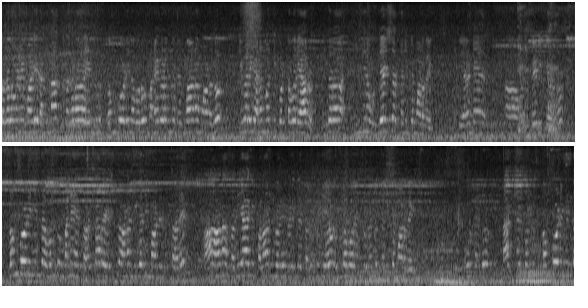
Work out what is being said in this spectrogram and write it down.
ಬದಲಾವಣೆ ಮಾಡಿ ರಂಗನಾಥ್ ನಗರ ಎಂದು ಸ್ಲಂಬೋರ್ಡಿನವರು ಮನೆಗಳನ್ನು ನಿರ್ಮಾಣ ಮಾಡಲು ಇವರಿಗೆ ಅನುಮತಿ ಕೊಟ್ಟವರು ಯಾರು? ಇದರ ಹಿಂದಿನ ಉದ್ದೇಶ ತನಿಖೆ ಮಾಡಬೇಕು. ಇದು ಎರಡನೇ ಒಂದು ಬೇಡಿಕೆ ಅವರು ಸ್ಲಂಬೋರ್ಡಿನಿಂದ ಒಂದು ಮನೆ ಸರ್ಕಾರ ಎಷ್ಟು ಹಣ ನಿಗದಿ ಮಾಡಿರುತ್ತಾರೆ? ಆ ಹಣ ಸರಿಯಾಗಿ ಫಲಾನುಭವಿಗಳಿಗೆ ತಲುಪಿದೆಯೋ ಇಲ್ಲವೋ ಎಂಬುದನ್ನು ತನಿಖೆ ಮಾಡಬೇಕು. ಮೂರನೇದು ನಾಲ್ಕನೇ ಬಂದು ಸ್ಲಂಬೋರ್ಡಿನಿಂದ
